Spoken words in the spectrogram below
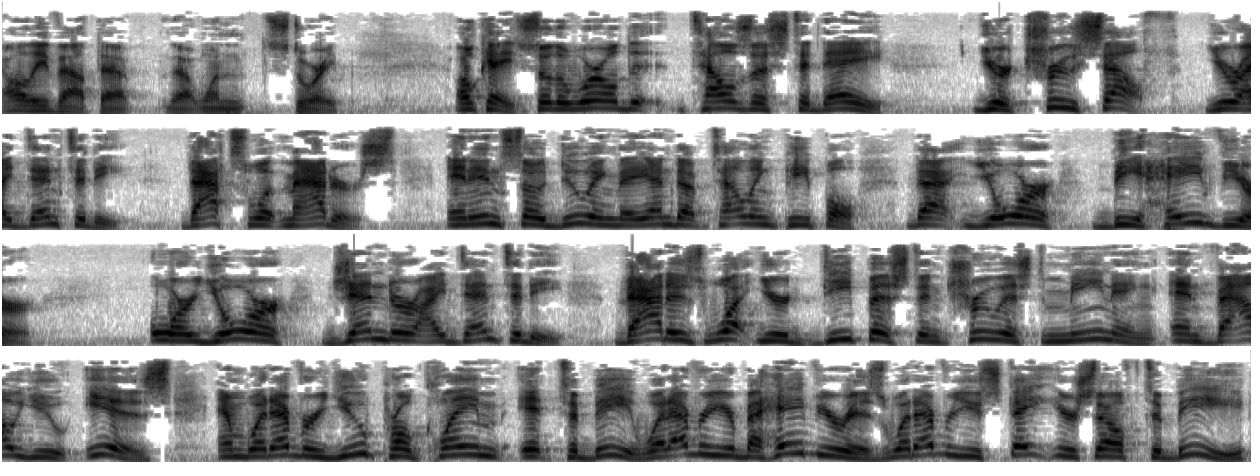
I'll leave out that, that one story. Okay, so the world tells us today your true self, your identity, that's what matters. And in so doing, they end up telling people that your behavior or your gender identity, that is what your deepest and truest meaning and value is. And whatever you proclaim it to be, whatever your behavior is, whatever you state yourself to be,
